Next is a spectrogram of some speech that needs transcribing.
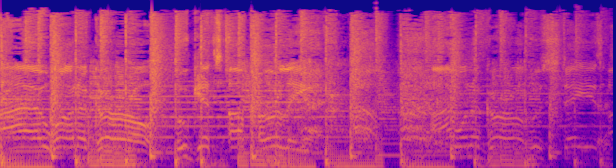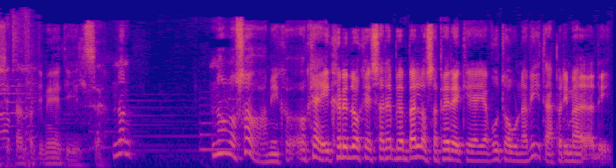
I want a girl who gets up early. I want a girl who stays up. tanto di me ed Ilsa. Non, non lo so, amico. Ok, credo che sarebbe bello sapere che hai avuto una vita prima di...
